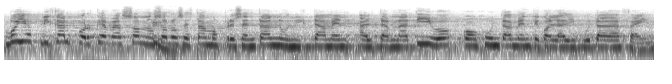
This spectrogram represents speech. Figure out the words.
Voy a explicar por qué razón nosotros estamos presentando un dictamen alternativo conjuntamente con la diputada Fein.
